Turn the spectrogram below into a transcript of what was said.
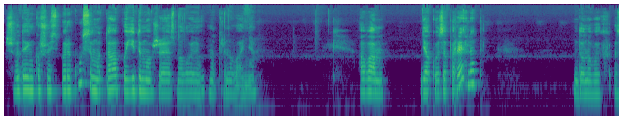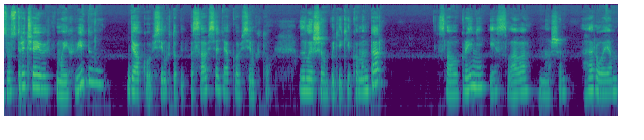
швиденько щось перекусимо та поїдемо вже з малою на тренування. А вам дякую за перегляд. До нових зустрічей в моїх відео. Дякую всім, хто підписався. Дякую всім, хто залишив будь-який коментар. Слава Україні і слава нашим героям!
